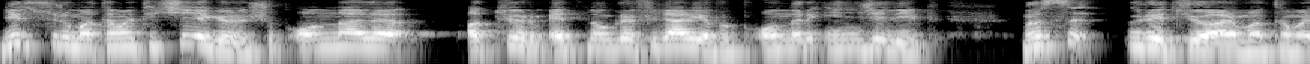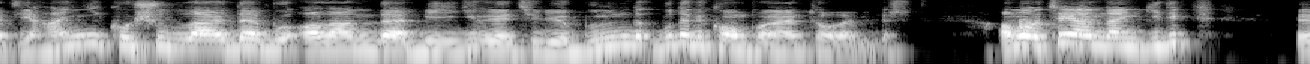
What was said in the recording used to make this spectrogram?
bir sürü matematikçiyle görüşüp onlarla atıyorum etnografiler yapıp onları inceleyip nasıl üretiyorlar matematiği? Hangi koşullarda bu alanda bilgi üretiliyor? Bunun da, bu da bir komponenti olabilir. Ama öte yandan gidip e,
